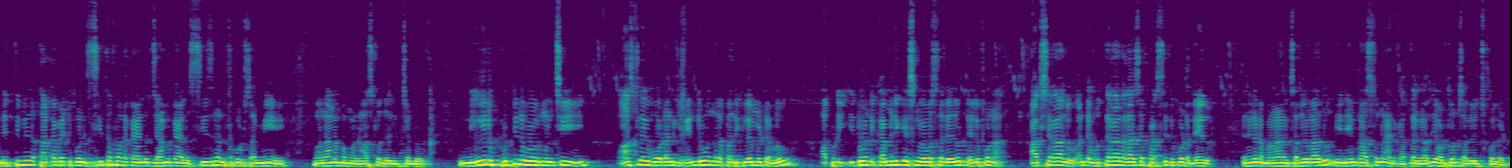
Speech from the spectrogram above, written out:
నెత్తి మీద తట్టబెట్టుకొని సీతాఫలకాయలు జామకాయలు సీజనల్ ఫ్రూట్స్ అమ్మి మా నాన్న మమ్మల్ని హాస్టల్ చదివించాడు. నేను పుట్టిన ఊరు నుంచి హాస్టల్కి పోవడానికి రెండు వందల పది కిలోమీటర్లు అప్పుడు ఇటువంటి కమ్యూనికేషన్ వ్యవస్థ లేదు టెలిఫోన్ అక్షరాలు అంటే ఉత్తరాలు రాసే పరిస్థితి కూడా లేదు. ఎందుకంటే మా నాన్నకి చదువు రాదు నేనేం రాస్తున్నా ఆయనకు అర్థం కాదు ఎవరితో చదివించుకోలేడు.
